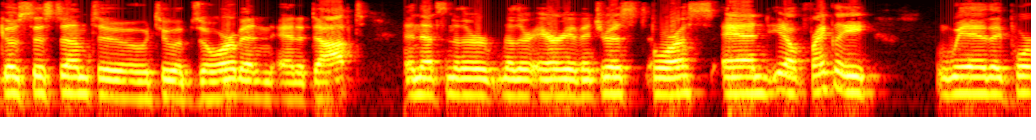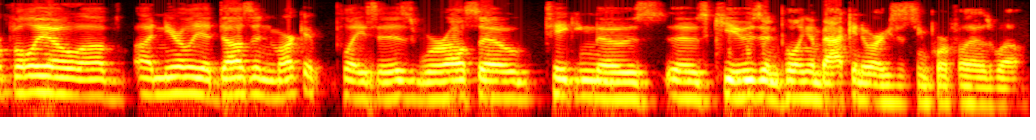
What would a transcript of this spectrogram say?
ecosystem to to absorb and, and adopt and that's another another area of interest for us. And you know, frankly, with a portfolio of uh, nearly a dozen marketplaces, we're also taking those those cues and pulling them back into our existing portfolio as well.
